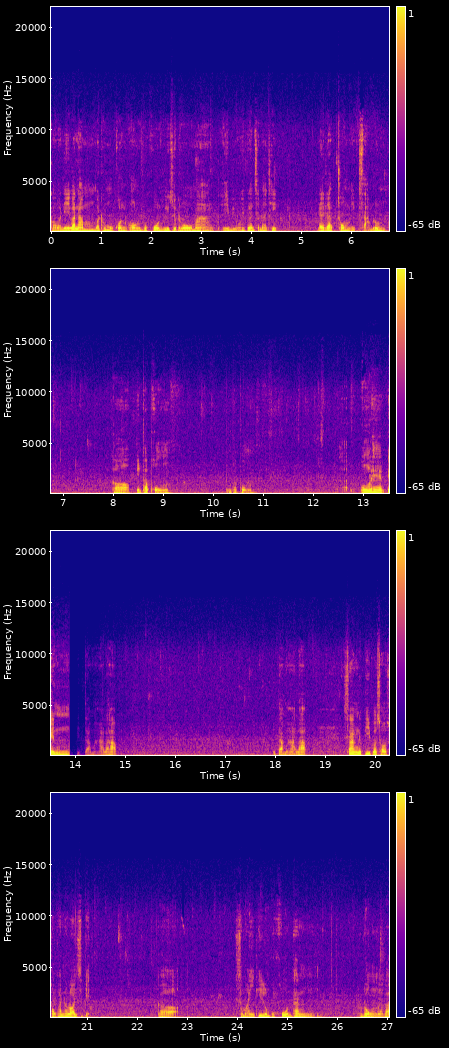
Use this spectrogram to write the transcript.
ก็วันนี้ก็นำวัตถุมงคลของหลวงพ่อคูณวิสุทโธมารีวิวให้เพื่อนสมาชิก ได้รับชมอีก 3 รุ่น ก็เป็นพระผง เป็นพระผง องค์แรกเป็นปิตามหาลาภปิตามหาลาภสร้างในปีพศ 2511 ก็สมัยที่หลวงพ่อคูณท่านทุดงแล้วก็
